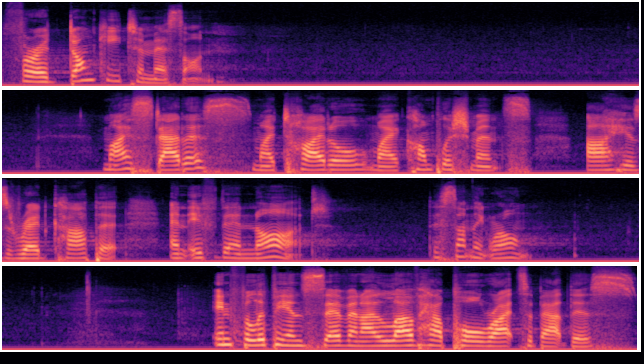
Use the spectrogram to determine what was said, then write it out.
for a donkey to mess on. My status, my title, my accomplishments are his red carpet. And if they're not, there's something wrong. In Philippians 7, I love how Paul writes about this.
